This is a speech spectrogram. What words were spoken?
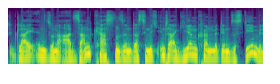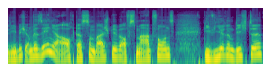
gleich in so einer Art Sandkasten sind, dass sie nicht interagieren können mit dem System beliebig. Und wir sehen ja auch, dass zum Beispiel auf Smartphones die Virendichte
